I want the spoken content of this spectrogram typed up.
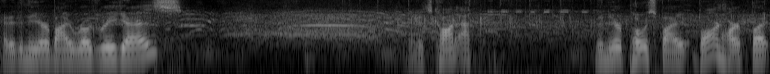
Headed in the air by Rodriguez. And it's caught at the near post by Barnhart, but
